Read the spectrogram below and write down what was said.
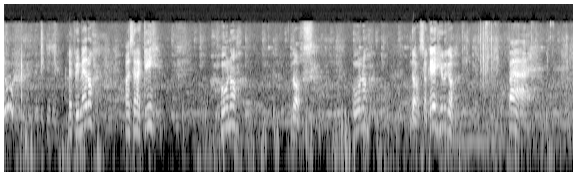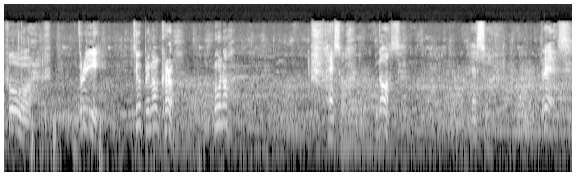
Uh. El primero va a ser aquí. Uno, dos. Uno, dos. Ok, here we go. Five, four, three, two. Primero curl. Uno. Eso. Dos. Eso. Tres.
